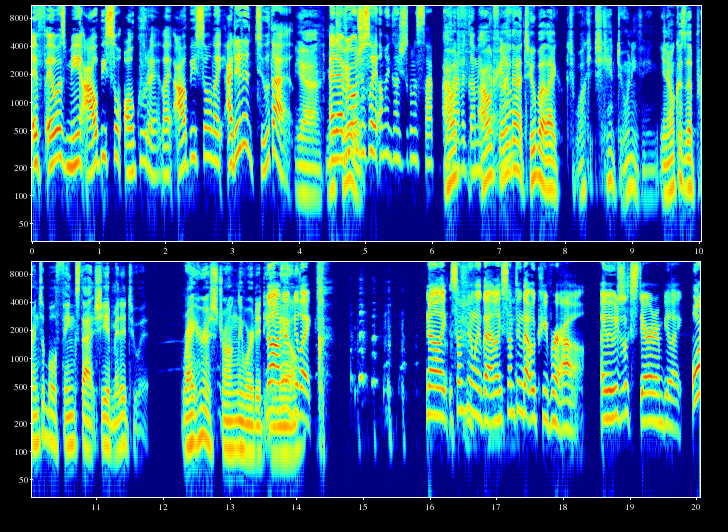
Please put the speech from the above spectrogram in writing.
if it was me, I would be so 억울해. Like I'll be so like I didn't do that. Yeah. me and everyone's too. just like, oh my god, she's gonna slap because I I, would, have a f- gummy I would bear, feel you like know? that too, but like, what, she can't do anything, you know, because the principal thinks that she admitted to it. Write her a strongly worded No, email. I'm gonna be like, no, like something like that, like something that would creep her out. Like maybe just like stare at her and be like, or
